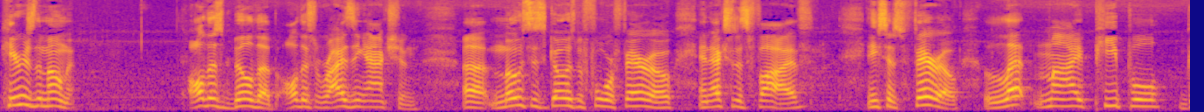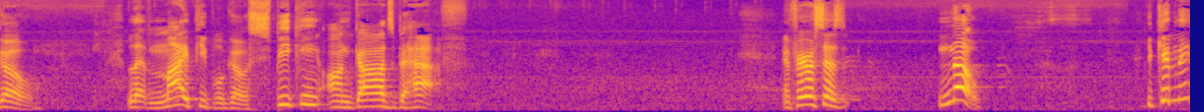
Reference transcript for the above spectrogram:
Here is the moment. All this buildup, all this rising action. Uh, Moses goes before Pharaoh in Exodus 5 and he says, Pharaoh, let my people go. Let my people go, speaking on God's behalf. And Pharaoh says, No. You kidding me?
